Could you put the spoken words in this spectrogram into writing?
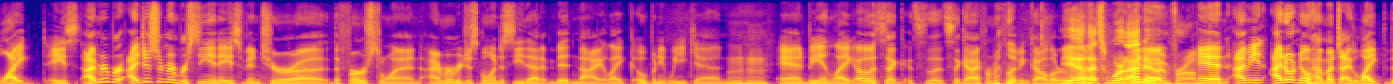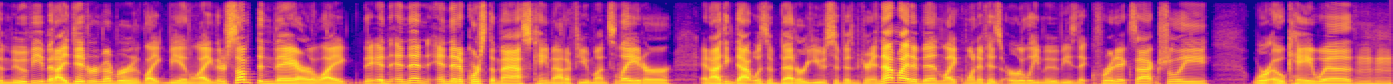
liked Ace. I remember, I just remember seeing Ace Ventura, the first one. I remember just going to see that at midnight, like opening weekend, Mm-hmm. and being like, "Oh, it's like it's the, it's the guy from Living Color." Yeah, But, that's where I knew know, him from. And I mean, I don't know how much I liked the movie, but I did remember like being like, "There's something there." Like, and and then and then of course the mask came out a few months later, and I think that was a better use of his material, and that might have been like one of his early movies that critics actually were okay with. Mm-hmm.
